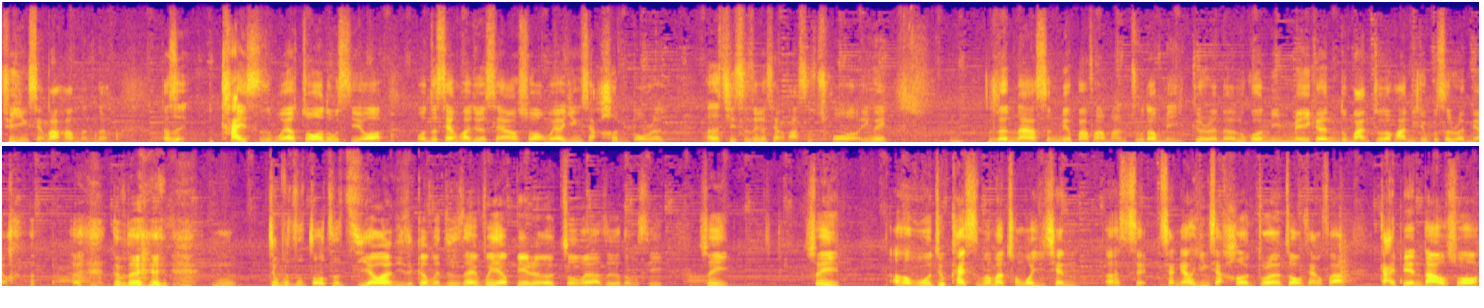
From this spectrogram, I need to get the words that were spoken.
去影响到他们的。但是一开始我要做的东西哦，我的想法就是想要说我要影响很多人。但是其实这个想法是错的，因为人呐是没有办法满足到每一个人的。如果你每一个人都满足的话，你就不是人了，对不对？嗯，就不是做自己哦，你是根本就是在为了别人而做不了这个东西。所以，所以，呃，我就开始慢慢从我以前呃想想要影响很多人这种想法，改变到说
